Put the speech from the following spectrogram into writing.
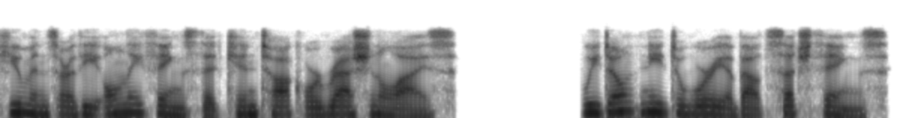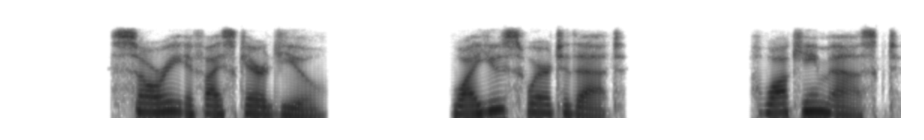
humans are the only things that can talk or rationalize. We don't need to worry about such things. Sorry if I scared you. Why you swear to that? Joachim asked,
